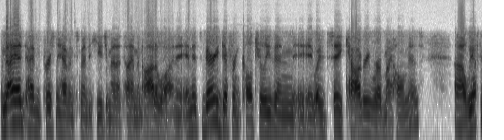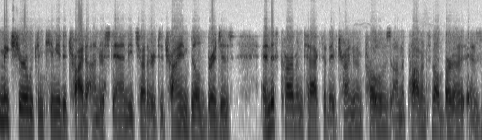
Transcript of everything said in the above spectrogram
I mean, I, had, I personally haven't spent a huge amount of time in Ottawa, and, and it's very different culturally than I would say Calgary, where my home is. Uh, we have to make sure we continue to try to understand each other, to try and build bridges. And this carbon tax that they've tried to impose on the province of Alberta is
